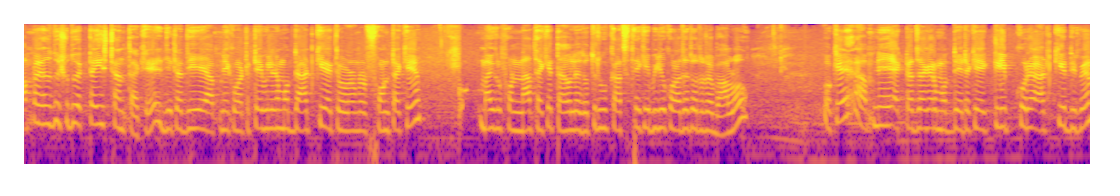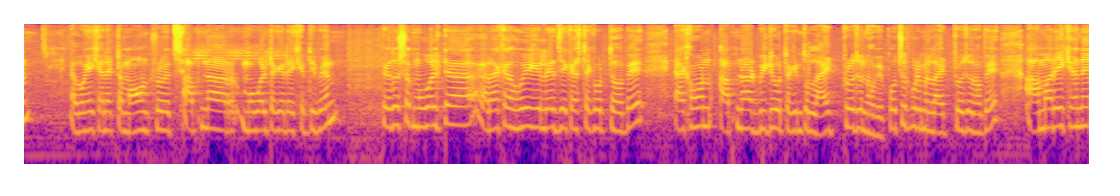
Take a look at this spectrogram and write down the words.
আপনার কাছে যদি শুধু একটা স্ট্যান্ড থাকে, যেটা দিয়ে আপনি কোনো একটা টেবিলের মধ্যে আটকে রাখতে পারবেন আপনার ফোনটাকে, মাইক্রোফোন না থাকে, তাহলে যতটুকু কাছ থেকে ভিডিও করা যায় ততটা ভালো। ওকে আপনি একটা জায়গার মধ্যে এটাকে ক্লিপ করে আটকে দিবেন এবং এখানে একটা মাউন্ট রয়েছে। আপনার মোবাইলটাকে রেখে দিবেন। প্রিয় দর্শক, মোবাইলটা রাখা হয়ে গেলে যে কাজটা করতে হবে, এখন আপনার ভিডিওটা কিন্তু লাইট প্রয়োজন হবে, প্রচুর পরিমাণ লাইট প্রয়োজন হবে। আমার এইখানে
